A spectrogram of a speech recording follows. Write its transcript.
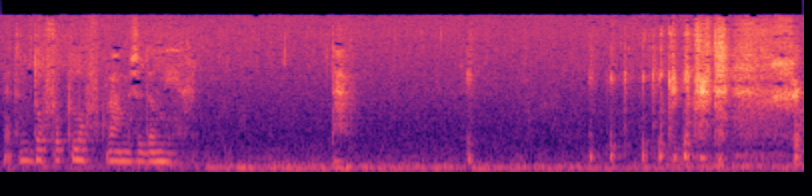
Met een doffe plof kwamen ze dan neer. Daar. Ik, ik, ik, ik, ik, ik werd... Gek.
